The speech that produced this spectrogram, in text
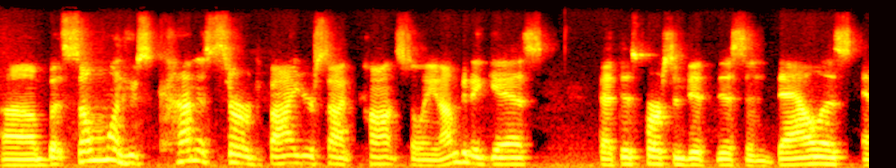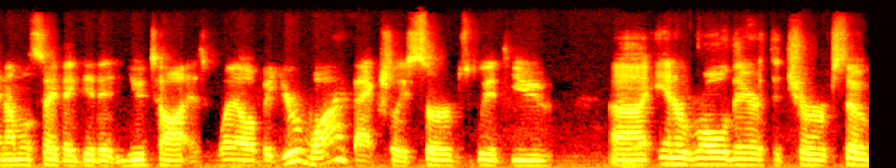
um, but someone who's kind of served by your side constantly. And I'm going to guess that this person did this in Dallas, and I'm going to say they did it in Utah as well. But your wife actually serves with you uh, in a role there at the church. So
